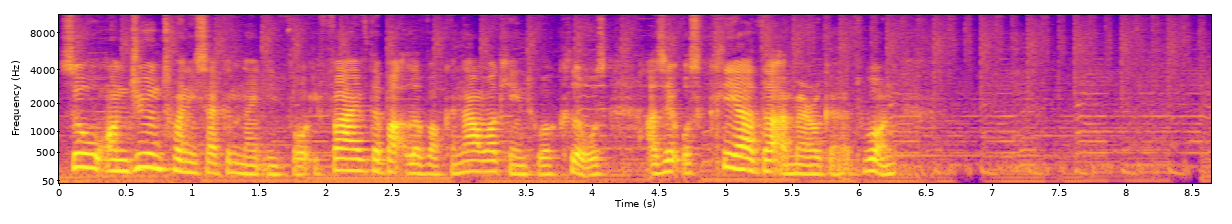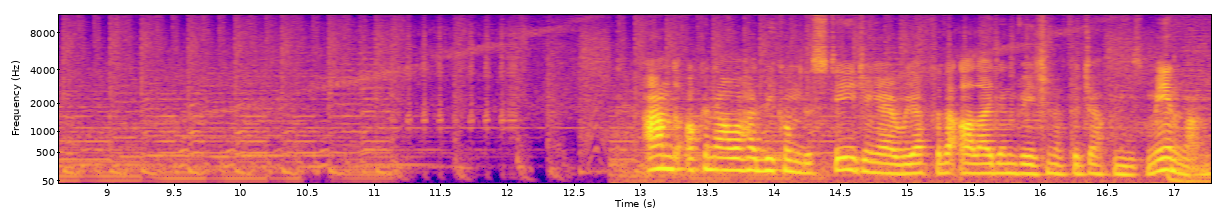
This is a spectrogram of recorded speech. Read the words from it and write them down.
So, on June 22, 1945, the Battle of Okinawa came to a close as it was clear that America had won, and Okinawa had become the staging area for the Allied invasion of the Japanese mainland.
